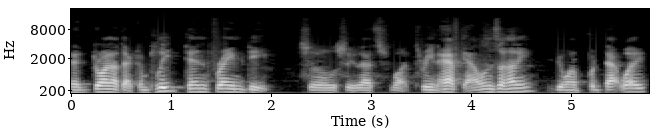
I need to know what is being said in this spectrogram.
Had drawn out that complete 10 frame deep. So see, that's what three and a half gallons of honey, if you want to put it that way.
